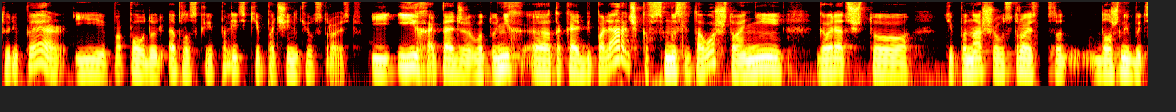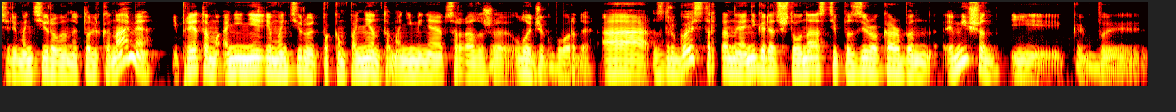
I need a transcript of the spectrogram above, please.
to Repair и по поводу Apple политики починки устройств. И, и их, опять же, вот у них э, такая биполярочка в смысле того, что они говорят, что типа наши устройства должны быть ремонтированы только нами, и при этом они не ремонтируют по компонентам, они меняют сразу же logic борды. А с другой стороны, они говорят, что у нас типа zero carbon emission, и как бы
